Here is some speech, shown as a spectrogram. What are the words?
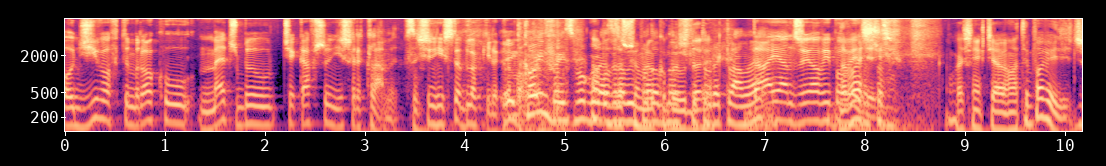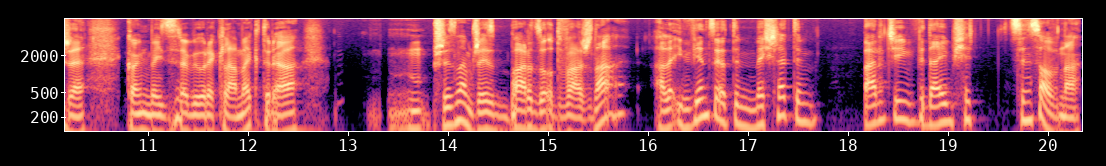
o dziwo w tym roku mecz był ciekawszy niż reklamy. W sensie niż te bloki I reklamowe. Coinbase w ogóle No zrobił był świetną reklamę. Daj Andrzejowi No powiedzieć. właśnie, właśnie chciałem o tym powiedzieć, że Coinbase zrobił reklamę, która przyznam, że jest bardzo odważna, ale im więcej o tym myślę, tym bardziej wydaje mi się sensowna.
